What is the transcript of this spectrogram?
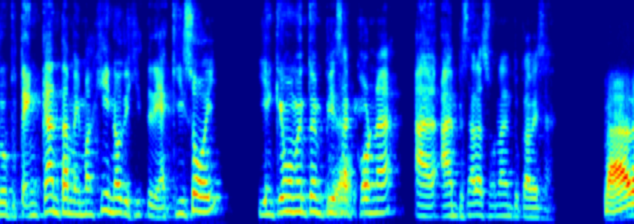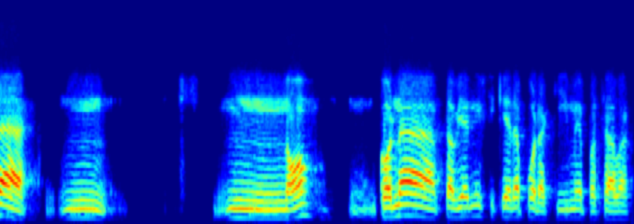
Tú, te encanta, me imagino, dijiste, de aquí soy, ¿y en qué momento empieza. Kona a, a empezar a sonar en tu cabeza? Nada, mm, mm, no, Kona todavía ni siquiera por aquí me pasaba,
